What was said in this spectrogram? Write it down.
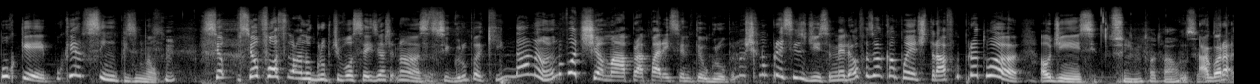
Por quê? Porque é simples, irmão. se, eu, se eu fosse lá no grupo de vocês e achar, não, esse grupo aqui não dá, não. Eu não vou te chamar para aparecer no teu grupo. Eu acho que não preciso disso. É melhor fazer uma campanha de tráfego pra tua audiência. Sim, total. Agora,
